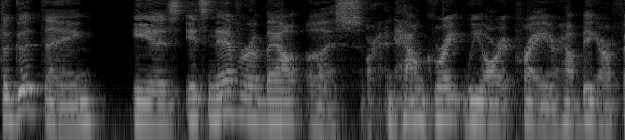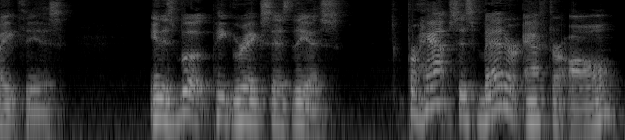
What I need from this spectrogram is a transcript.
The good thing is it's never about us or, and how great we are at praying or how big our faith is. In his book, Pete Greig says this Perhaps it's better, after all,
